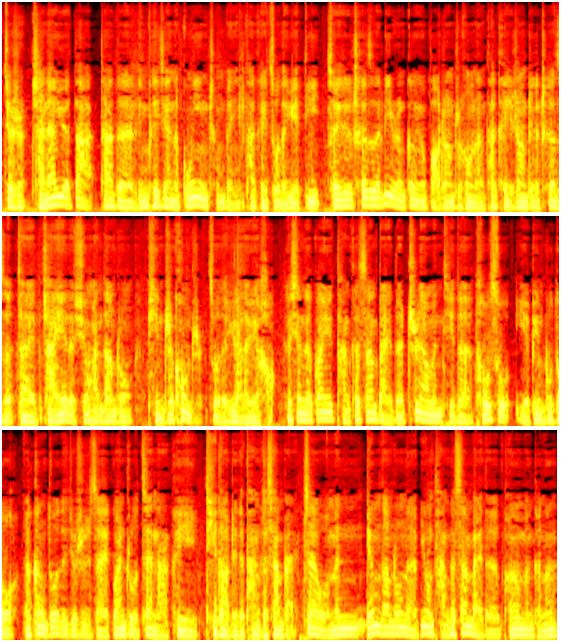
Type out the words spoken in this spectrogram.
就是产量越大，它的零配件的供应成本它可以做得越低，所以这个车子的利润更有保障之后呢，它可以让这个车子在产业的循环当中。品质控制做得越来越好，所以现在关于坦克三百的质量问题的投诉也并不多，那更多的就是在关注在哪儿可以提到这个坦克三百。在我们节目当中呢，用坦克三百的朋友们可能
